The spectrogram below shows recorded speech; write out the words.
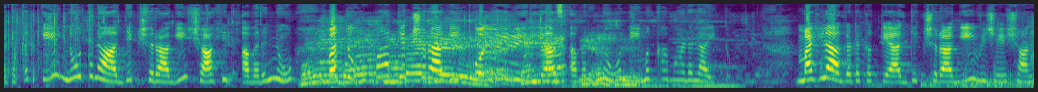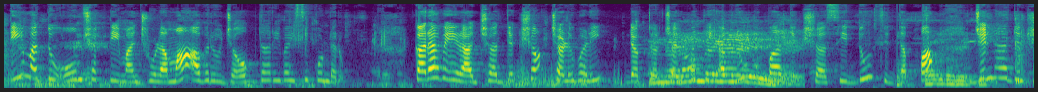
ಘಟಕಕ್ಕೆ ನೂತನ ಅಧ್ಯಕ್ಷರಾಗಿ ಶಾಹಿದ್ ಅವರನ್ನು ಮತ್ತು ಉಪಾಧ್ಯಕ್ಷರಾಗಿ ಕೊಲ್ದೇವಿ ರಿಯಾಸ್ ಅವರನ್ನು ನೇಮಕ ಮಾಡಲಾಯಿತು. ಮಹಿಳಾ ಘಟಕಕ್ಕೆ ಅಧ್ಯಕ್ಷರಾಗಿ ವಿಜಯಶಾಂತಿ ಮತ್ತು ಓಂ ಶಕ್ತಿ ಮಂಜುಳಮ್ಮ ಅವರು ಜವಾಬ್ದಾರಿ ವಹಿಸಿಕೊಂಡರು. ಕರವೇ ರಾಜ್ಯಾಧ್ಯಕ್ಷ ಚಳುವಳಿ, ಡಾಕ್ಟರ್ ಚಲಪತಿ ಅವರು ಉಪಾಧ್ಯಕ್ಷ ಸಿದ್ದು ಸಿದ್ದಪ್ಪ, ಜಿಲ್ಲಾಧ್ಯಕ್ಷ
